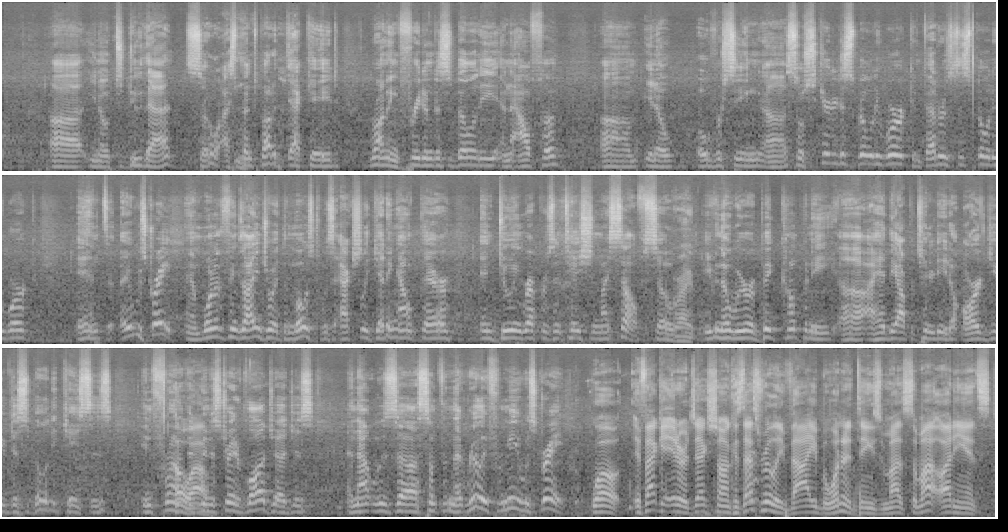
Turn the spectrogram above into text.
uh, you know, to do that. So I spent about a decade running Freedom Disability and Alpha, um, you know, overseeing uh, Social Security disability work and veterans disability work. And it was great. And one of the things I enjoyed the most was actually getting out there and doing representation myself. So Right. even though we were a big company, uh, I had the opportunity to argue disability cases in front Oh, of wow. administrative law judges. And that was uh, something that really, for me, was great. Well, if I could interject, Sean, because that's really valuable. One of the things, my so my audience,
